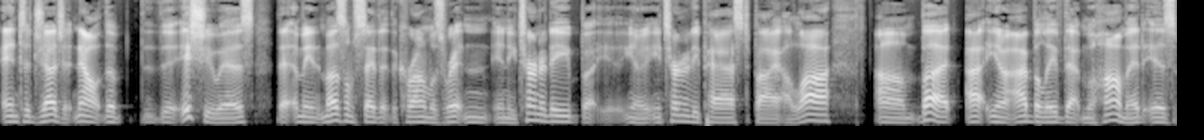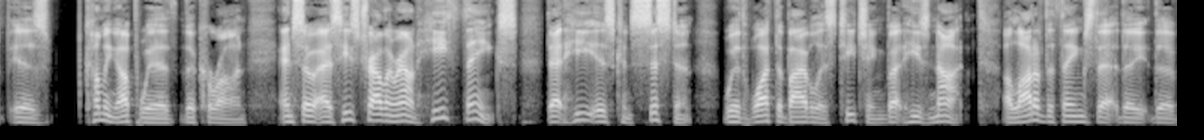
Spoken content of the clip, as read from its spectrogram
and to judge it. Now, the the issue is that I mean, Muslims say that the Quran was written in eternity, but you know, eternity past by Allah. Um, but I, you know, I believe that Muhammad is is coming up with the Quran. And so as he's traveling around, he thinks that he is consistent with what the Bible is teaching, but he's not. A lot of the things that the the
